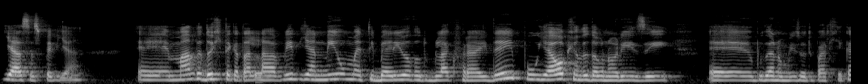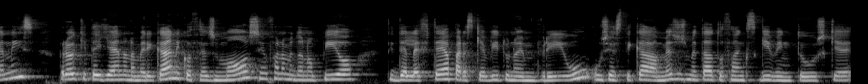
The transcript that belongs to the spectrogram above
Γεια σας παιδιά. Ε, αν δεν το έχετε καταλάβει, διανύουμε την περίοδο του Black Friday που για όποιον δεν το γνωρίζει, ε, που δεν νομίζω ότι υπάρχει κανείς, πρόκειται για έναν αμερικάνικο θεσμό σύμφωνα με τον οποίο την τελευταία Παρασκευή του Νοεμβρίου, ουσιαστικά αμέσως μετά το Thanksgiving τους και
